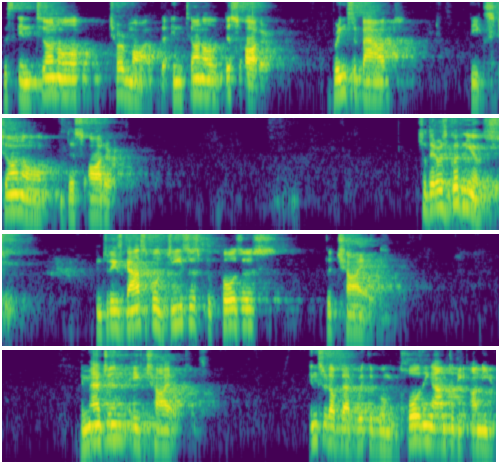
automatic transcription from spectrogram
this internal turmoil, the internal disorder, brings about the external disorder. So, there is good news. In today's gospel, Jesus proposes the child. Imagine a child, instead of that wicked woman, holding on to the onion,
